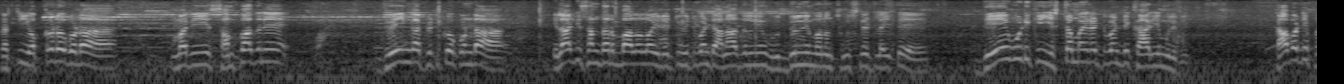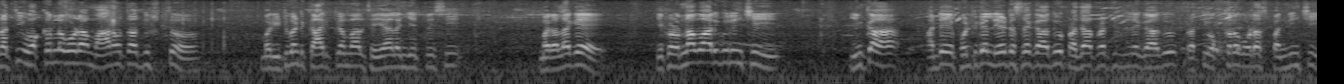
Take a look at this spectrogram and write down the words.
ప్రతి ఒక్కడూ కూడా మరి సంపాదనే ధ్యేయంగా పెట్టుకోకుండా ఇలాంటి సందర్భాలలో ఇటు ఇటువంటి అనాథుల్ని వృద్ధుల్ని మనం చూసినట్లయితే దేవుడికి ఇష్టమైనటువంటి కార్యములు ఇవి. కాబట్టి ప్రతి ఒక్కరిలో కూడా మానవతా దృష్టితో మరి ఇటువంటి కార్యక్రమాలు చేయాలని చెప్పేసి మరి అలాగే ఇక్కడ ఉన్న వారి గురించి ఇంకా అంటే పొలిటికల్ లీడర్సే కాదు ప్రజాప్రతినిధులే కాదు ప్రతి ఒక్కరు కూడా స్పందించి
